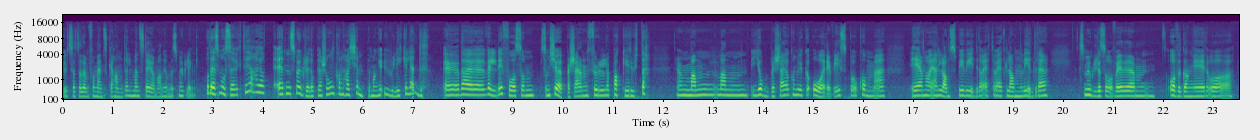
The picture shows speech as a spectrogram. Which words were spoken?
utsette dem for menneskehandel, mens det gjør man jo med smugling. Og det som også er viktig, er at en smugleroperasjon kan ha kjempemange ulike ledd. Eh, det er veldig få som, som kjøper seg en full pakkerute. Man, man, jobber seg og kan bruke årevis på å komme en og en landsby videre og ett og ett land videre. Smugles over um, overganger og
